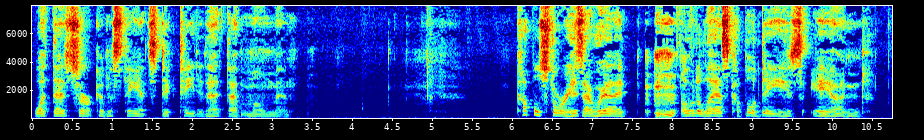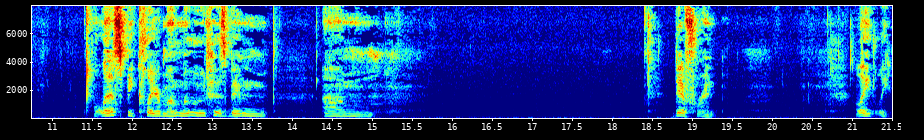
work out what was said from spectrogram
what that circumstance dictated at that moment. Couple stories I read over the last couple of days, and let's be clear, my mood has been um, different lately.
